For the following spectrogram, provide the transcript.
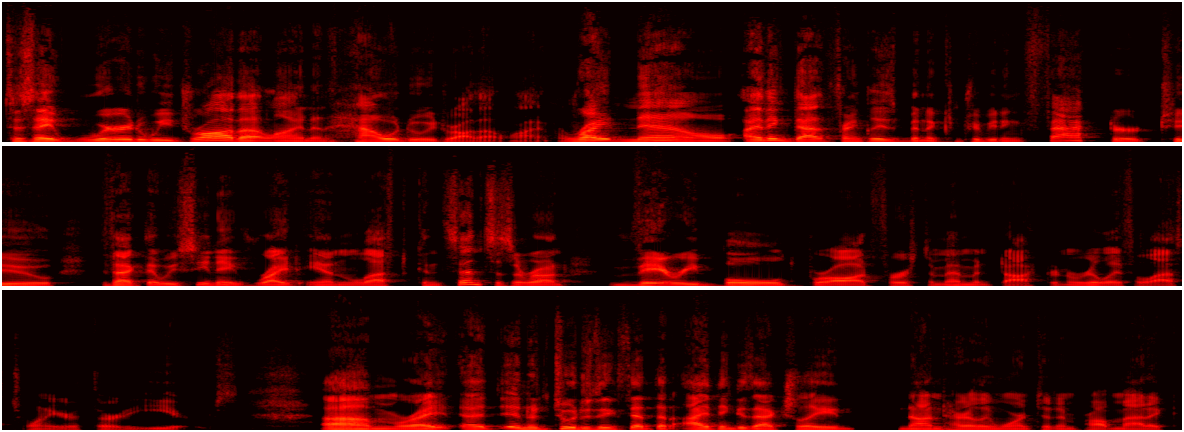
to say where do we draw that line and how do we draw that line? Right now i think that frankly has been a contributing factor to the fact that we've seen a right and left consensus around very bold broad first amendment doctrine really for the last 20 or 30 years. Um, right? And to an extent that i think is actually not entirely warranted and problematic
